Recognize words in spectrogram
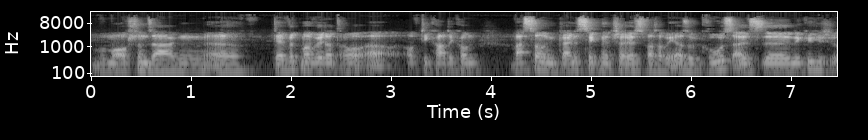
Wo wir auch schon sagen, äh, der wird mal wieder drau äh, auf die Karte kommen. Was so ein kleines Signature ist, was aber eher so ein Gruß als äh, eine Küche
